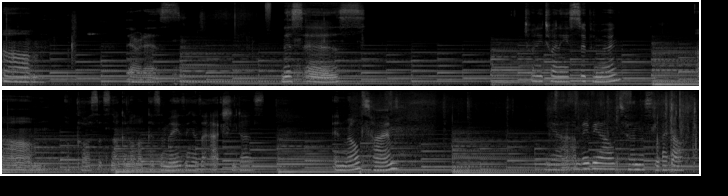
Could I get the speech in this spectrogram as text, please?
Um, there it is. This is 2020 supermoon. Um, of course, it's not going to look as amazing as it actually does in real time. Yeah, maybe I'll turn this light off.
